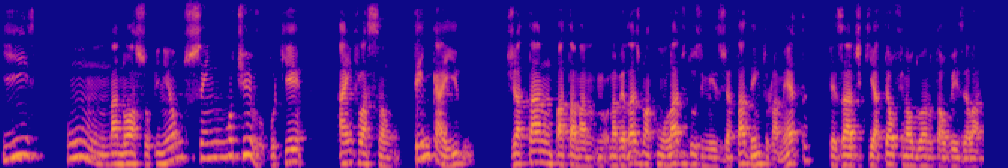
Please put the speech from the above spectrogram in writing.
E, um, na nossa opinião, sem motivo, porque a inflação tem caído, já está num patamar, na verdade, no acumulado de 12 meses, já está dentro da meta, apesar de que até o final do ano talvez ela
